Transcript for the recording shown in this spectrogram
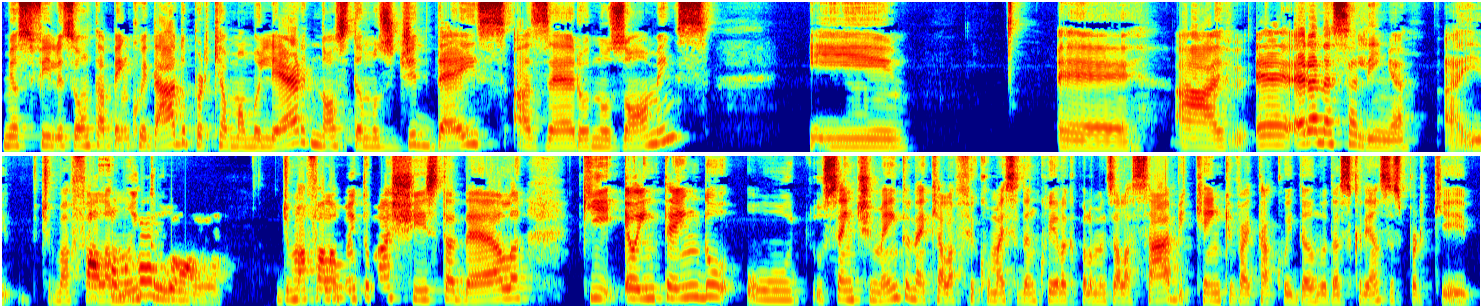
meus filhos vão estar tá bem cuidados porque é uma mulher, nós damos de 10 a 0 nos homens e é, ah, é, era nessa linha aí de uma fala Passando muito vergonha de uma fala muito machista dela, que eu entendo o, o sentimento, né, que ela ficou mais tranquila, que pelo menos ela sabe quem que vai estar tá cuidando das crianças, porque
